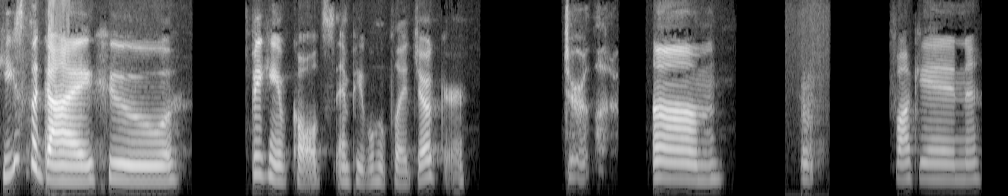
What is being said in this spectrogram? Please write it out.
He's the guy who, speaking of cults and people who play Joker, Jared Leto. Um, fucking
